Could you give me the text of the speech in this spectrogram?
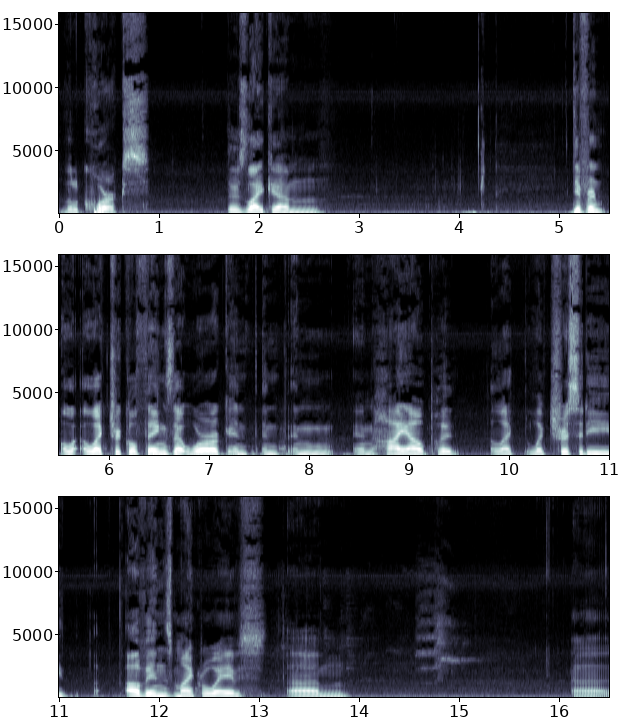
little quirks. There's like um, different electrical things that work, and and and, and high output elect- electricity ovens, microwaves, um, uh,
